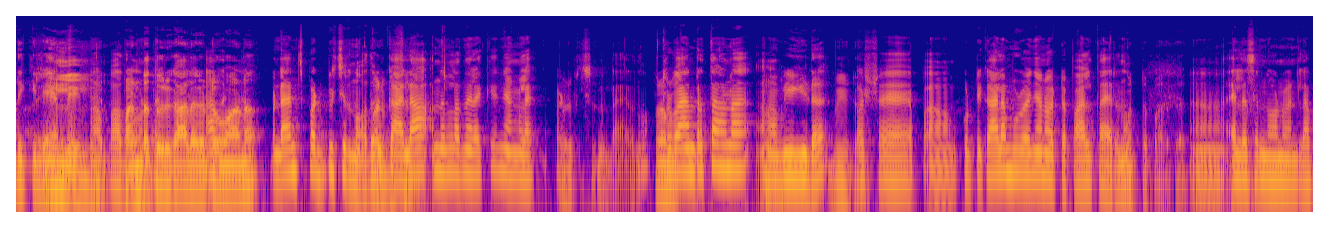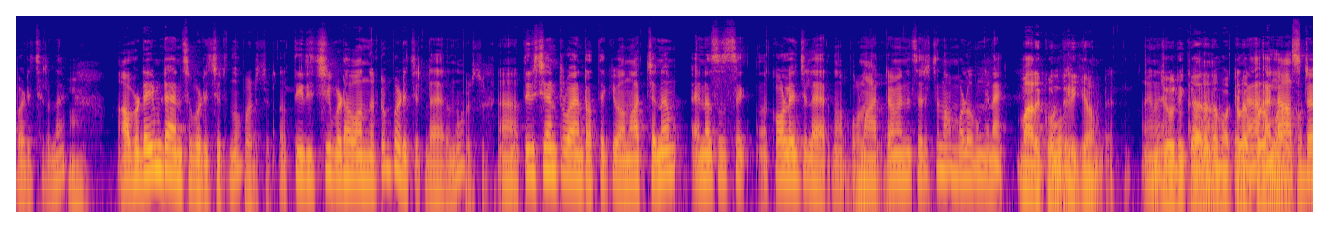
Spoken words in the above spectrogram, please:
സമ്മതിക്കില്ല? പണ്ടത്തെ ഒരു കാലഘട്ടമാണ് ഡാൻസ് പഠിപ്പിച്ചിരുന്നു. അതൊരു കല എന്നുള്ള നിലയ്ക്ക് ഞങ്ങളെ പഠിപ്പിച്ചിട്ടുണ്ടായിരുന്നു. ട്രിവാൻഡ്രത്താണ് വീട്. പക്ഷേ കുട്ടിക്കാലം മുഴുവൻ ഞാൻ ഒറ്റപ്പാലത്തായിരുന്നു. ഒറ്റപ്പാലത്ത് എൽ എസ് എൻ ഗവൺമെന്റിലാണ് പഠിച്ചിരുന്നത് അവിടെയും ഡാൻസ് പഠിച്ചിരുന്നു. തിരിച്ച് ഇവിടെ വന്നിട്ടും പഠിച്ചിട്ടുണ്ടായിരുന്നു. തിരിച്ച് ഞാൻ ട്രിവാൻഡ്രത്തേക്ക് വന്നു. അച്ഛനും എൻ എസ് എസ് കോളേജിലായിരുന്നു അപ്പോൾ മാറ്റം അനുസരിച്ച് നമ്മളും ഇങ്ങനെ മാറിക്കൊണ്ടിരിക്കണം. ജോലിക്കാരുടെ എപ്പോഴും ലാസ്റ്റ്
